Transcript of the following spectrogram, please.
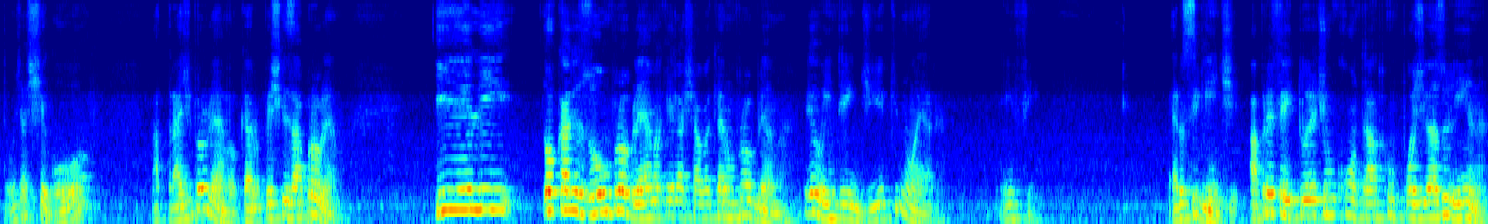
Então já chegou atrás de problema, eu quero pesquisar problema. E ele localizou um problema que ele achava que era um problema. Eu entendia que não era. Enfim. Era o seguinte, a prefeitura tinha um contrato com o posto de gasolina.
